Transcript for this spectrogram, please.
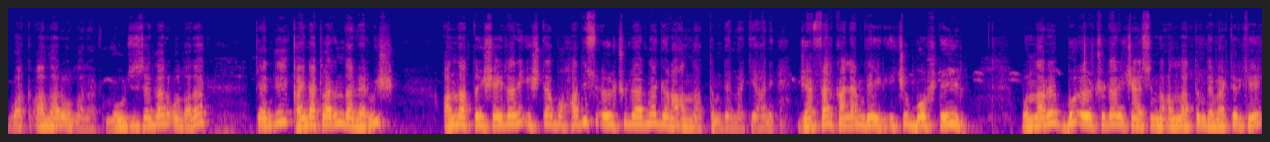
vakalar olarak, mucizeler olarak kendi kaynaklarını da vermiş. Anlattığı şeyleri işte bu hadis ölçülerine göre anlattım demek. Yani ceffel kalem değil, içi boş değil. Bunları bu ölçüler içerisinde anlattım demektir ki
